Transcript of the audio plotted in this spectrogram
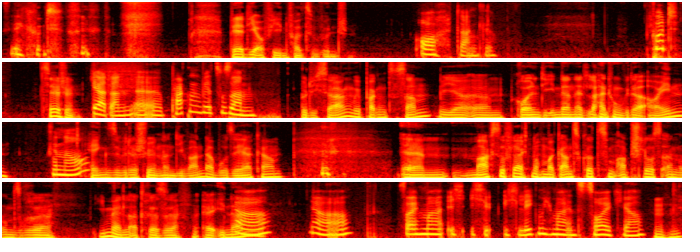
Sehr gut. Wäre dir auf jeden Fall zu wünschen. Oh, danke. Ja. Gut. Sehr schön. Ja, dann äh, packen wir zusammen. Würde ich sagen, wir packen zusammen. Wir ähm, rollen die Internetleitung wieder ein. Genau. Hängen sie wieder schön an die Wand, da wo sie herkam. ähm, magst du vielleicht noch mal ganz kurz zum Abschluss an unsere E-Mail-Adresse erinnern? Ja, ja. Sag ich mal, ich, ich, ich lege mich mal ins Zeug, ja. Mhm.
